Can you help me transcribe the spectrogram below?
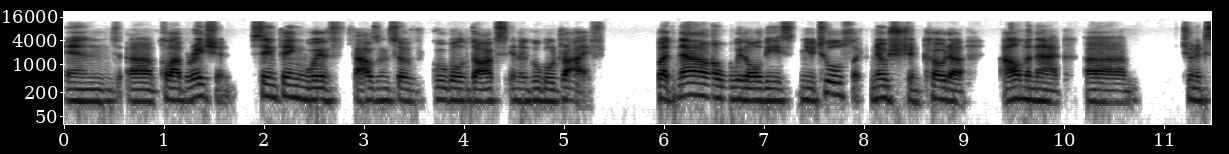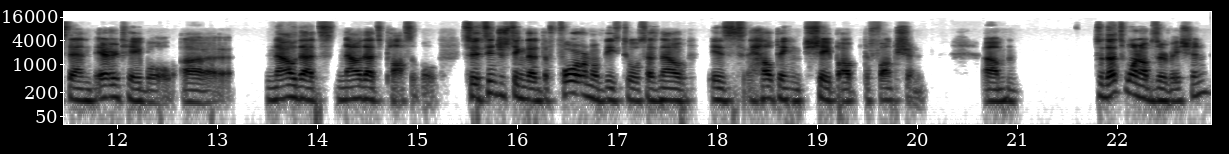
and uh, collaboration. Same thing with thousands of Google Docs in a Google Drive. But now with all these new tools like Notion, Coda, Almanac, um, to an extent, Airtable, uh, now that's now that's possible so it's interesting that the form of these tools has now is helping shape up the function um, so that's one observation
